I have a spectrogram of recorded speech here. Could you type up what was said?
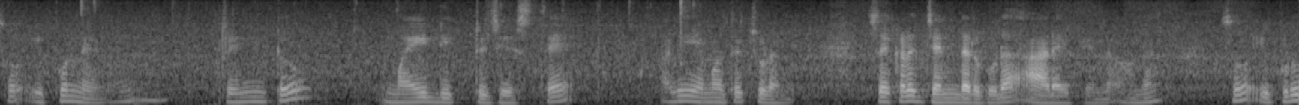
సో ఇప్పుడు నేను ప్రింట్ మై డిక్ట్ చేస్తే అది ఏమవుతుంది చూడండి. సో ఇక్కడ జెండర్ కూడా యాడ్ అయిపోయింది అవునా? సో ఇప్పుడు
